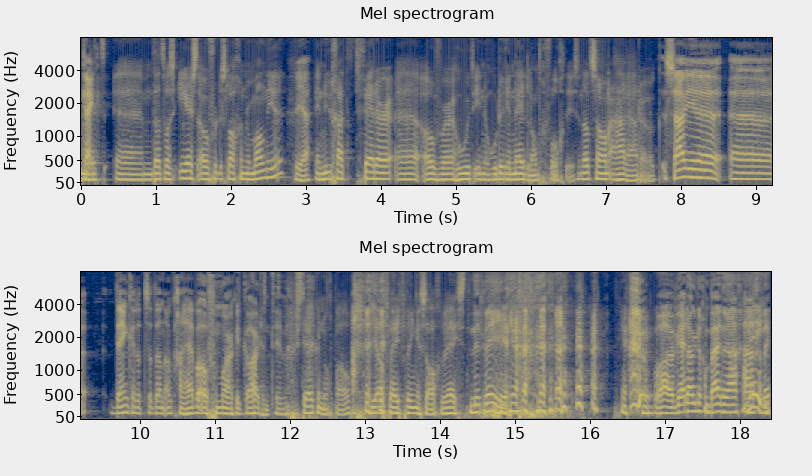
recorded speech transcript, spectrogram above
Kijk. Met, ehm, dat was eerst over de slag in Normandië. ja. En nu gaat het verder eh, over hoe, het in, hoe er in Nederland gevolgd is. En dat is wel een aanrader ook. Zou je eh, denken dat ze het dan ook gaan hebben over Market Garden, Tim? Sterker nog, Paul, die aflevering is al geweest. Dit ben je. Ja. Wauw, heb jij daar ook nog een bijdrage aan Nee.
